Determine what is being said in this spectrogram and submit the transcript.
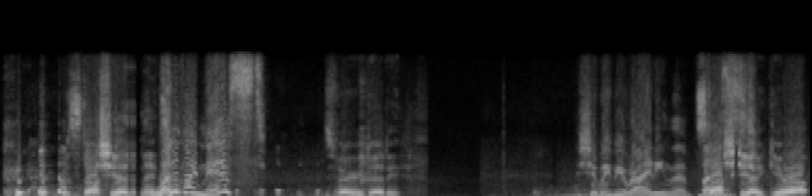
Pistachio What it. have I missed? It's very dirty. Should we be riding the bus? Pistachio, gear up.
